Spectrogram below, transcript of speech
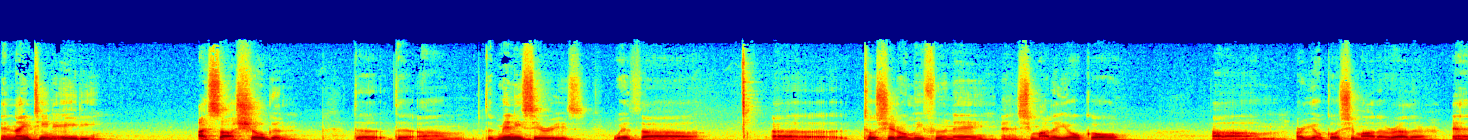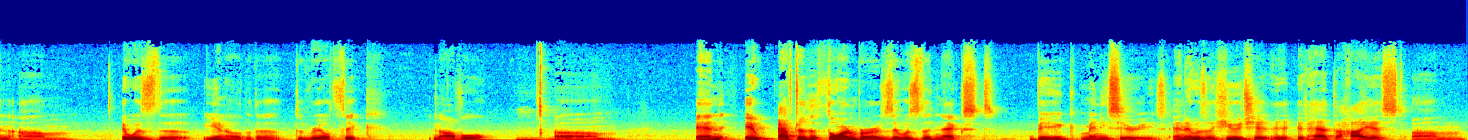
in 1980, I saw Shogun, the the um, the miniseries with uh, uh, Toshiro Mifune and Shimada Yoko, um, or Yoko Shimada rather, and um, it was the you know the the real thick novel Mhm. um, and it after the Thorn Birds, it was the next big miniseries, and it was a huge hit. It, it had the highest um,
